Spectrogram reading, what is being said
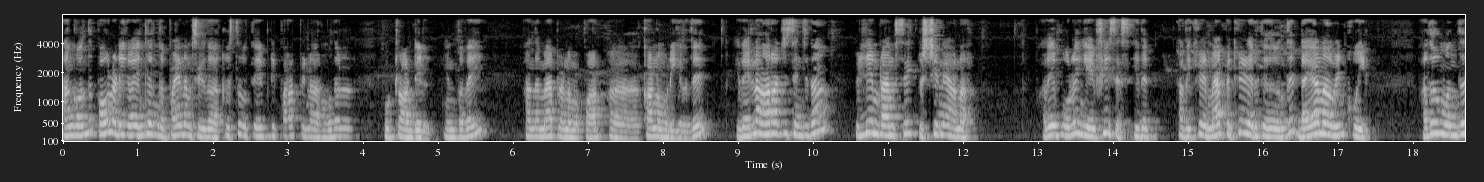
அங்கே வந்து பவுலடிகள் அடிகள் பயணம் செய்தார்? கிறிஸ்தவத்தை எப்படி பரப்பினார் முதல் நூற்றாண்டில் என்பதை அந்த மேப்பில் நம்ம பார் காண முடிகிறது. இதையெல்லாம் ஆராய்ச்சி செஞ்சு தான் வில்லியம் ராம்சே கிறிஸ்டியனே ஆனார். அதே போல் இங்கே எஃபீசஸ் இது அது கீழே மேப்பு கீழே இருக்கிறது வந்து டயானாவின் கோயில். அதுவும் வந்து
